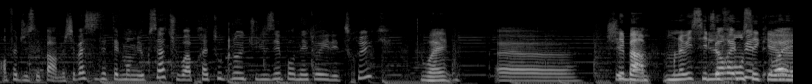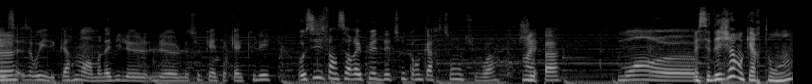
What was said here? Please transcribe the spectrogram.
en fait, je sais pas. Mais je sais pas si c'est tellement mieux que ça. Tu vois, après toute l'eau utilisée pour nettoyer les trucs. Ouais. Euh, Je sais pas. À mon avis, s'ils le font, c'est être- que. ouais, ça- ça- oui, clairement, à mon avis, le, le- le truc a été calculé. Aussi, ça aurait pu être des trucs en carton, tu vois. Je sais Ouais. pas. Moins. euh, Mais c'est déjà en carton. Hein.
